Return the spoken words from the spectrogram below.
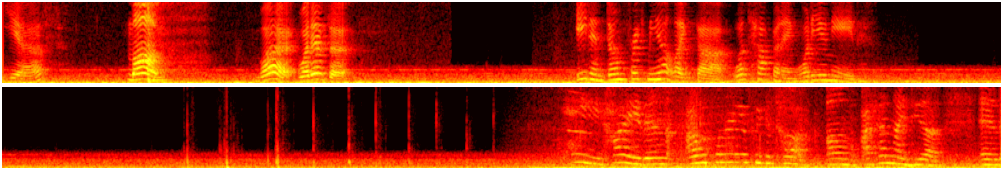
Yes. Mom. What? What is it? Eden, don't freak me out like that. What's happening? What do you need? Hey, hi Aiden. I was wondering if we could talk. Um, I had an idea, and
